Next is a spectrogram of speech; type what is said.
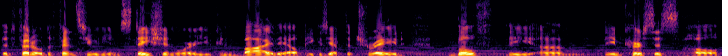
the Federal Defense Union station where you can buy the LP because you have to trade both the um, the Incursus hull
